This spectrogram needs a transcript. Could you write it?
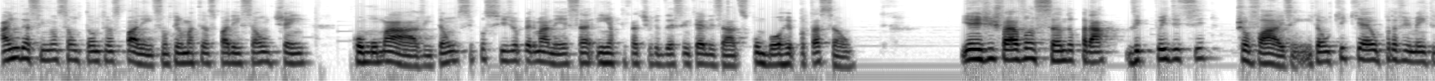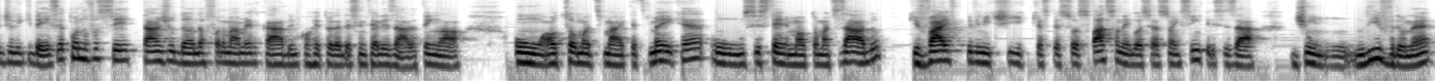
ainda assim não são tão transparentes, não tem uma transparência on-chain como uma Aave. Então, se possível, permaneça em aplicativos descentralizados com boa reputação. E aí a gente vai avançando para Liquidity providing. Então, o que, que é o provimento de liquidez? É quando você está ajudando a formar mercado em corretora descentralizada. Tem lá um Automatic Market Maker, um sistema automatizado, que vai permitir que as pessoas façam negociações sem precisar de um livro, né?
